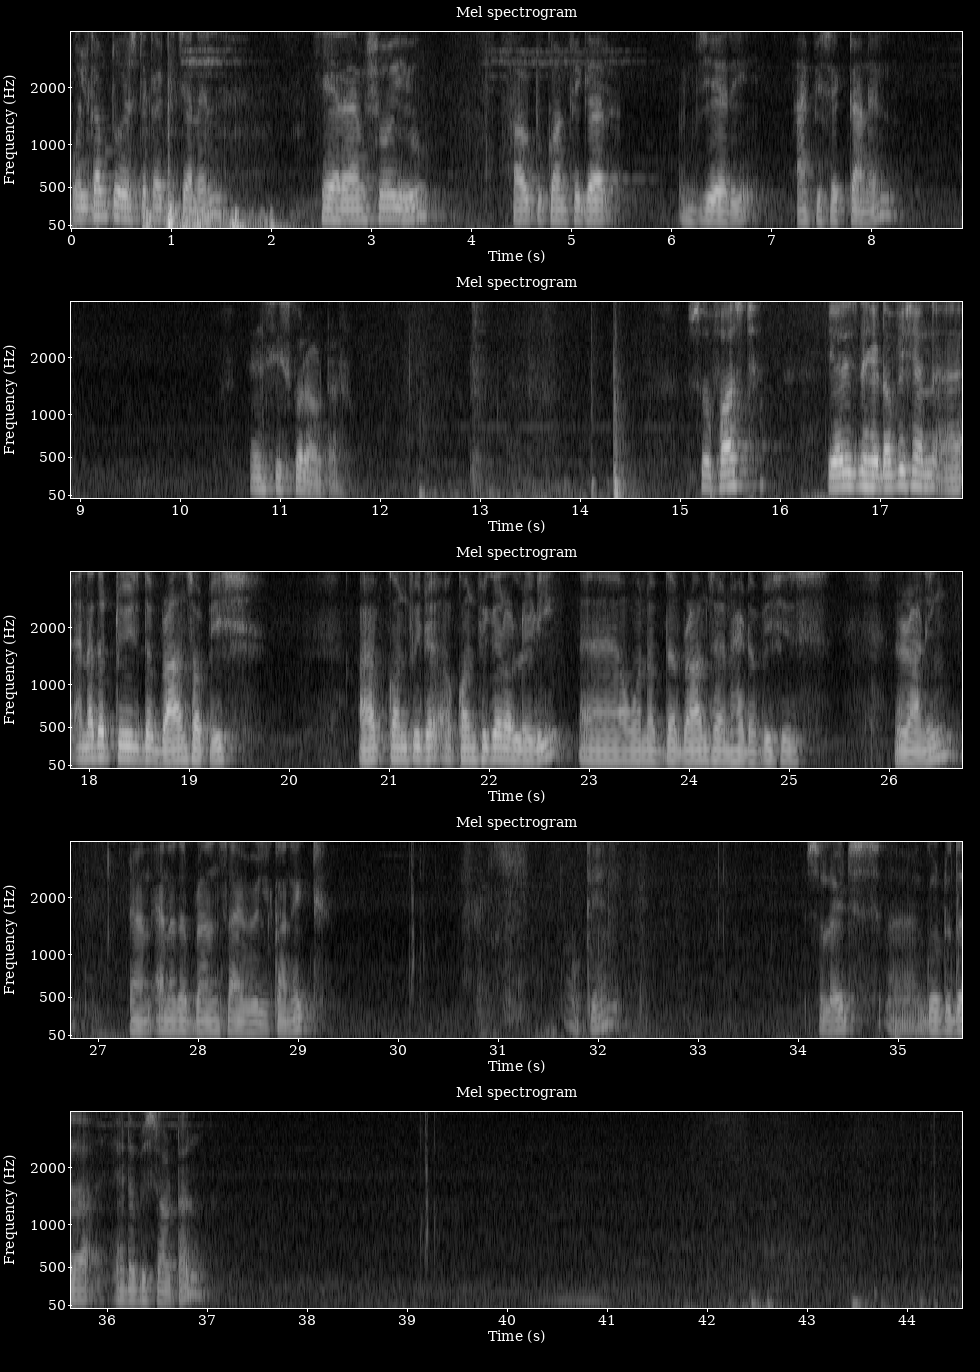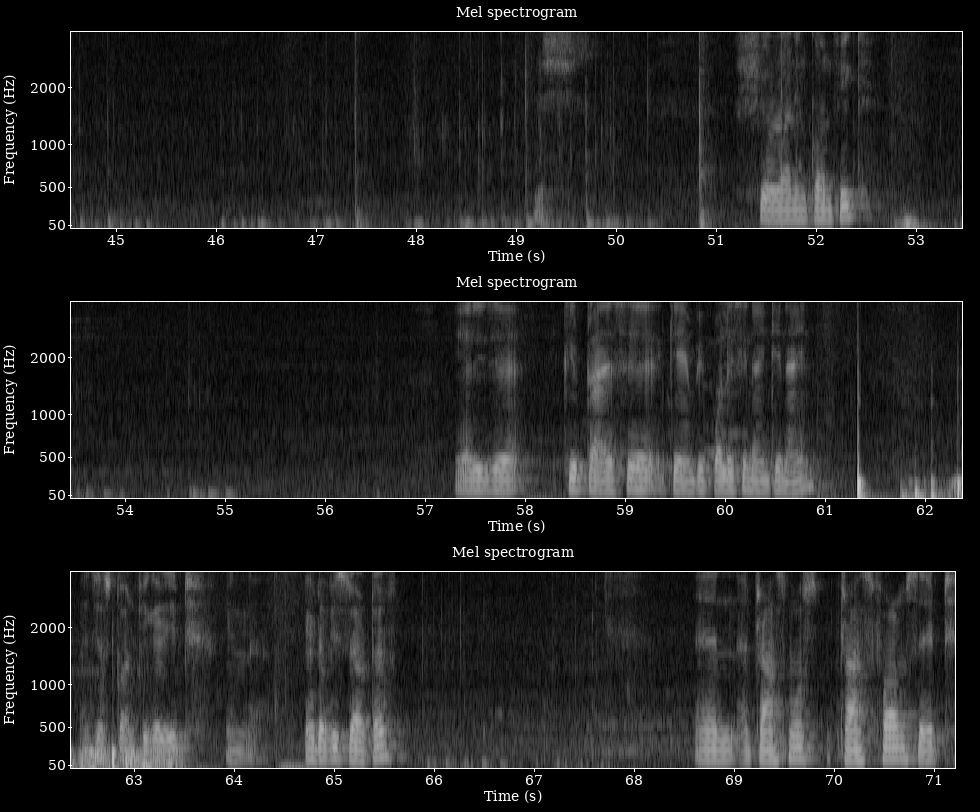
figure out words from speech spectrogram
Welcome to Westech channel. Here I am showing you how to configure GRE IPsec tunnel and Cisco router. So first here is the head office and uh, another two is the branch office. I have configured uh, already. Uh, one of the branch and head office is running and another branch I will connect okay. So let's uh, go to the office router. Show running config. Here is a crypto ISA KMP policy 99 I just configure it in office router. And a transform set.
